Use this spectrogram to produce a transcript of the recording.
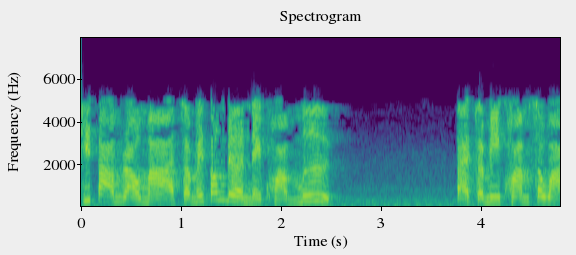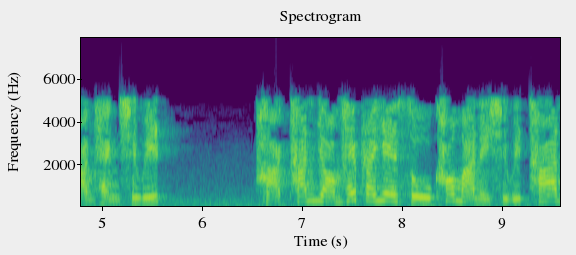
ที่ตามเรามาจะไม่ต้องเดินในความมืด แต่จะมีความสว่างแห่งชีวิต หากท่านยอมให้พระเยซูเข้ามาในชีวิตท่าน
